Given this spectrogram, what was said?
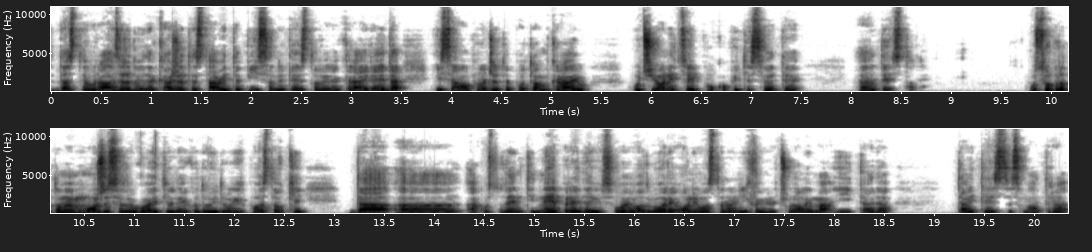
da ste u razredu i da kažete stavite pisane testove na kraj reda i samo prođete po tom kraju učionice i pokupite sve te testove. U suprotnome može se dogoditi u nekoj od drugih postavki da ako studenti ne predaju svoje odgovore, oni ostanu na njihovim računalima i tada taj test se smatra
